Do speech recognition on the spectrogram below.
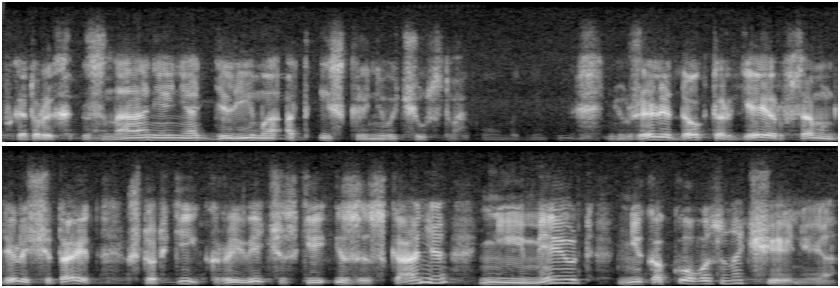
в которых знание неотделимо от искреннего чувства. Неужели доктор Гейер в самом деле считает, что такие краеведческие изыскания не имеют никакого значения?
